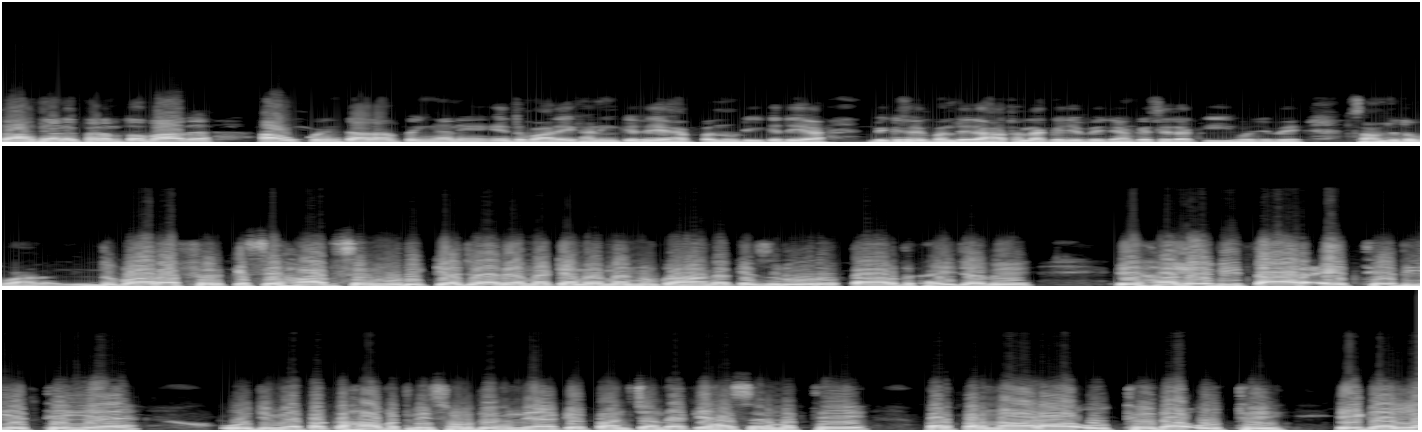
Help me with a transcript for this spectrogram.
10 ਜਾਣੇ ਫਿਰਨ ਤੋਂ ਬਾਅਦ ਆ ਉਕਣੀ ਤਾਰਾਂ ਪਈਆਂ ਨੇ ਇਹ ਦੁਬਾਰੇ ਖਾਣੀ ਕਿਸੇ ਹੈਪਨ ਨੂੰ ਡੀਕਦੇ ਆ ਵੀ ਕਿਸੇ ਬੰਦੇ ਦਾ ਹੱਥ ਲੱਗ ਜਾਵੇ ਜਾਂ ਕਿਸੇ ਦਾ ਕੀ ਹੋ ਜਾਵੇ ਸਮਝ ਤੋਂ ਬਾਹਰ ਆ ਜੀ। ਦੁਬਾਰਾ ਫਿਰ ਕਿਸੇ ਹਾਦਸੇ ਨੂੰ ਉਡੀਕਿਆ ਜਾ ਰਿਹਾ ਮੈਂ ਕੈਮਰਾਮੈਨ ਨੂੰ ਕਹਾਂਗਾ ਕਿ ਜ਼ਰੂਰ ਉਹ ਤਾਰ ਦਿਖਾਈ ਜਾਵੇ। ਇਹ ਹਾਲੇ ਵੀ ਤਾਰ ਇੱਥੇ ਦੀ ਇੱਥੇ ਹੀ ਹੈ। ਉਹ ਜਿਵੇਂ ਆਪਾਂ ਕਹਾਵਤ ਵੀ ਸੁਣਦੇ ਹੁੰਦੇ ਆ ਕਿ ਪੰਚਾਂ ਦਾ ਕਿਹਾ ਸਿਰ ਮੱਥੇ, ਪਰ ਪਰਨਾਲਾ ਉੱਥੇ ਦਾ ਉੱਥੇ। ਇਹ ਗੱਲ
